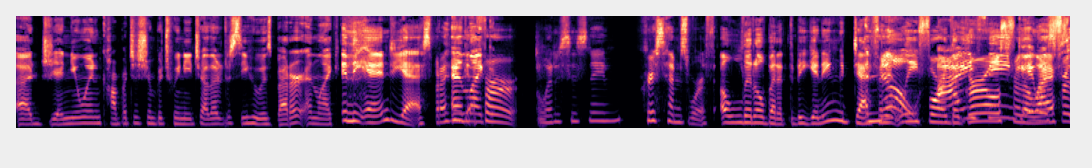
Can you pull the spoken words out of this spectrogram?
a genuine competition between each other to see who was better. And like In the end, yes, but I think And, like- for what is his name, Chris Hemsworth, a little bit at the beginning, definitely No, for the I girls, for the it was lifestyle,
